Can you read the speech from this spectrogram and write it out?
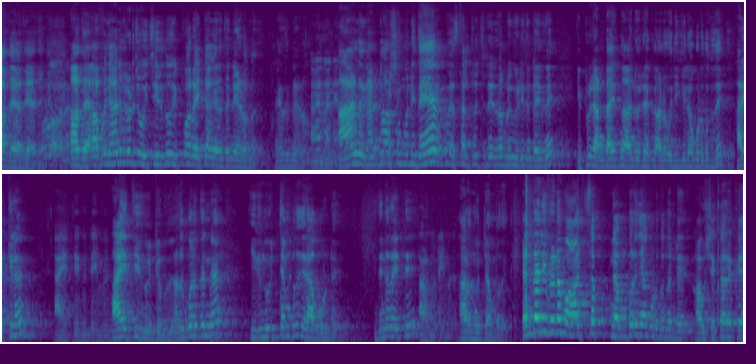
അതെ അതെ അതെ. അതെ അപ്പോൾ ഞാൻ ഇവരോട് ചോദിച്ചിരുന്നു ഇപ്പോൾ റേറ്റ് അങ്ങനെ തന്നെയാണോ? അങ്ങനെ തന്നെയാണോ. ആണ് രണ്ട് വർഷം മുന്നേ ഇതേ സ്ഥലത്ത് വെച്ചിട്ടായിരുന്നു നമ്മൾ വീഡിയോ ഉണ്ടായിരുന്നത് ഇപ്പോൾ രണ്ടായിരത്തി നാനൂറ് രൂപക്കാണ് ഒരു കിലോ കൊടുക്കുന്നത്. അര കിലോ? ആയിരത്തി ഇരുന്നൂറ്റി അമ്പത്. ആയിരത്തി ഇരുന്നൂറ്റമ്പത്. അതുപോലെ തന്നെ ഇരുന്നൂറ്റമ്പത് ഗ്രാമും ഉണ്ട് ഇതിന്റെ റേറ്റ് അറുന്നൂറ്റി അമ്പത്. അറുന്നൂറ്റമ്പത്. എന്തായാലും ഇവരുടെ വാട്സപ്പ് നമ്പർ ഞാൻ കൊടുക്കുന്നുണ്ട്. ആവശ്യക്കാരൊക്കെ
